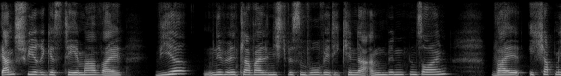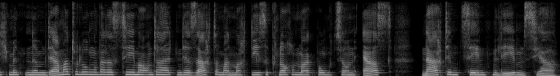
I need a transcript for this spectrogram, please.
ganz schwieriges Thema, weil wir mittlerweile nicht wissen, wo wir die Kinder anbinden sollen, weil ich habe mich mit einem Dermatologen über das Thema unterhalten, der sagte, man macht diese Knochenmarkpunktion erst nach dem zehnten Lebensjahr.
